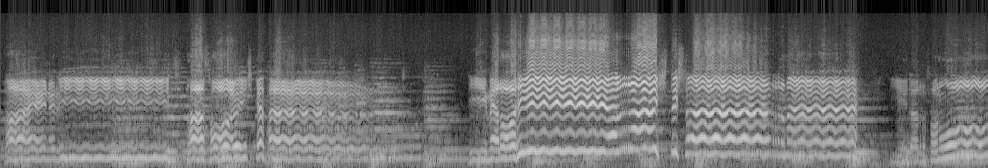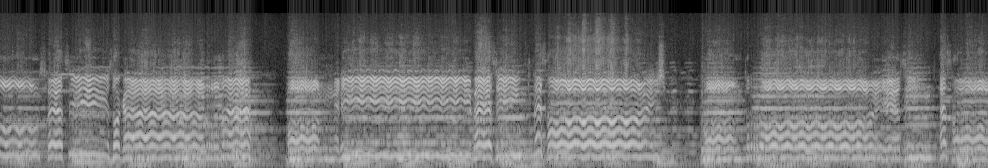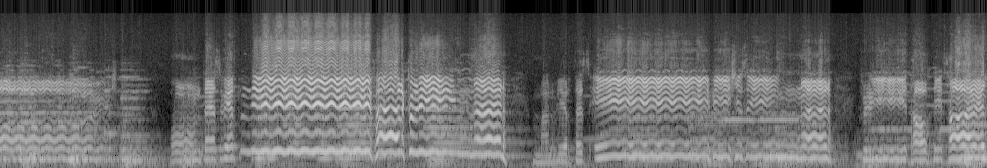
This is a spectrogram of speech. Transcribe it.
ein Lied, das euch gefällt. Die Melodie erreicht die Sterne, jeder von uns hört sie so gerne. Von Liebe singt es euch, man wird es ewig singen. Flieht auch die Zeit,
